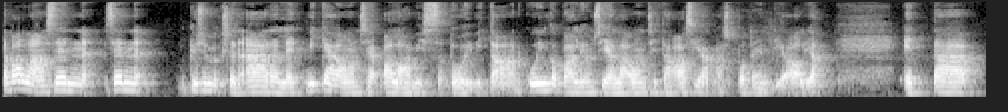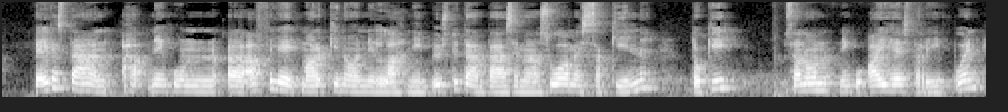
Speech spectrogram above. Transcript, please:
tavallaan sen, sen kysymyksen äärelle, että mikä on se ala, missä toimitaan, kuinka paljon siellä on sitä asiakaspotentiaalia. Että pelkästään niin kun affiliate-markkinoinnilla niin pystytään pääsemään Suomessakin, toki sanon niin kuin aiheesta riippuen,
